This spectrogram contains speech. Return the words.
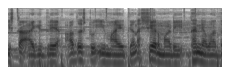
ಇಷ್ಟ ಆಗಿದ್ರೆ ಆದಷ್ಟು ಈ ಮಾಹಿತಿಯನ್ನು ಶೇರ್ ಮಾಡಿ. ಧನ್ಯವಾದ.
